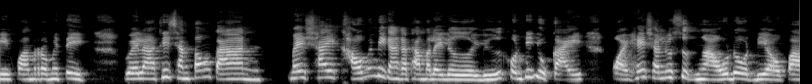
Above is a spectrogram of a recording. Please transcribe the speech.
มีความโรแมนติก เวลาที่ฉันต้องการ ไม่ใช่เขาไม่มีการกระทำอะไรเลย หรือคนที่อยู่ไกลปล่อยให้ฉันรู้สึกเหงาโดดเดี่ยวเปล่า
